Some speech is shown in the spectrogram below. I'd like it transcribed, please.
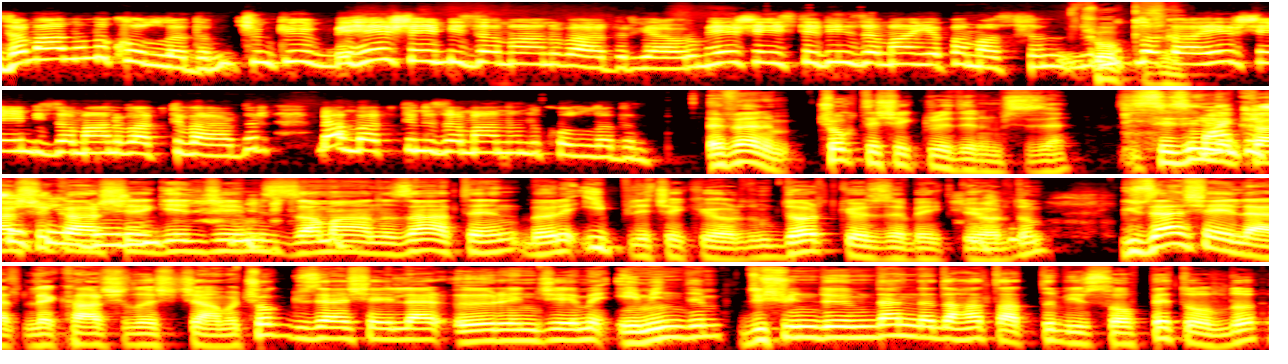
Zamanını kolladım. Çünkü her şeyin bir zamanı vardır yavrum. Her şey istediğin zaman yapamazsın. Çok Mutlaka her şeyin bir zamanı vakti vardır. Ben vaktini zamanını kolladım. Efendim çok teşekkür ederim size. Sizinle Ben karşı karşıya ederim. geleceğimiz zamanı zaten böyle iple çekiyordum. Dört gözle bekliyordum. Güzel şeylerle karşılaşacağımı, çok güzel şeyler öğreneceğime emindim. Düşündüğümden de daha tatlı bir sohbet oldu.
